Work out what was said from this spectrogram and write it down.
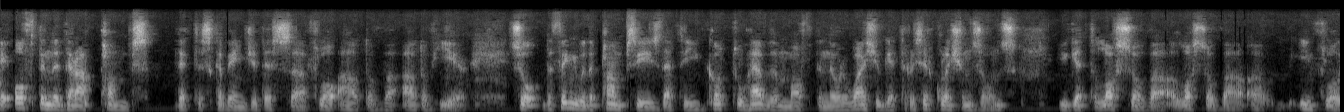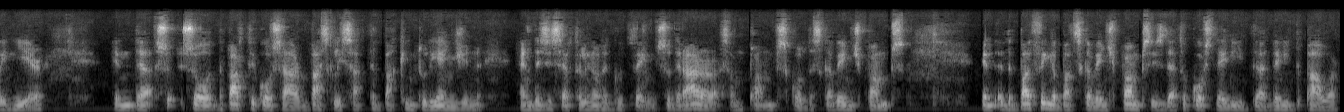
Uh, often there are pumps that scavenge this uh, flow out of uh, out of here. So the thing with the pumps is that you got to have them often, otherwise you get recirculation zones. You get loss of uh, loss of uh, uh, inflow in here, and so, so the particles are basically sucked back into the engine, and this is certainly not a good thing. So there are some pumps called the scavenge pumps, and the bad thing about scavenge pumps is that, of course, they need uh, they need the power,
